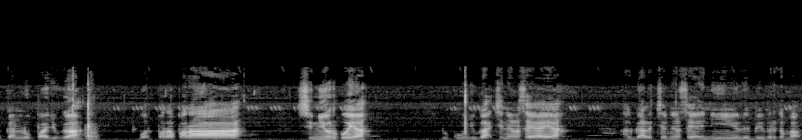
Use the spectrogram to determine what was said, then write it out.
jangan lupa juga buat para para seniorku ya. Dukung juga channel saya ya agar channel saya ini lebih berkembang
